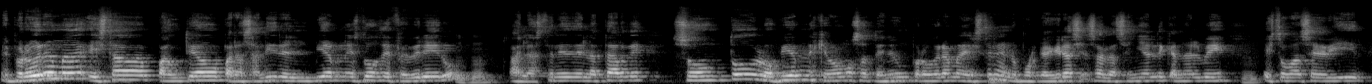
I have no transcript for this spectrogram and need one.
El programa está pauteado para salir el viernes 2 de febrero a las 3 de la tarde. Son todos los viernes que vamos a tener un programa de estreno, porque gracias a la señal de Canal B, esto va a seguir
